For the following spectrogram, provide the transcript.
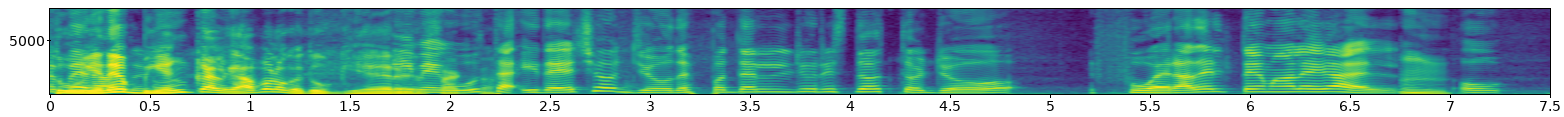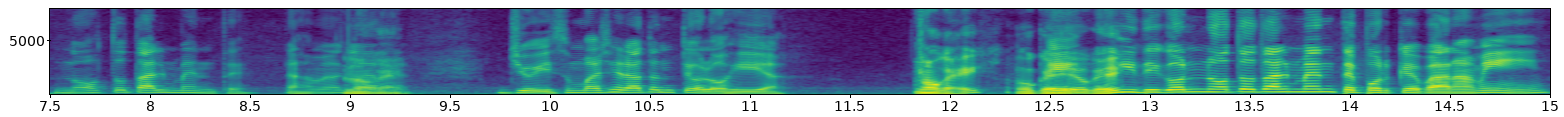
tú vienes bien cargado para lo que tú quieres. Y me gusta. Y de hecho, yo después del Juris Doctor, yo, fuera del tema legal, mm. o no totalmente, déjame aclarar. Yo hice un bachillerato en teología. Ok, ok, eh, ok. Y digo no totalmente porque para mí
